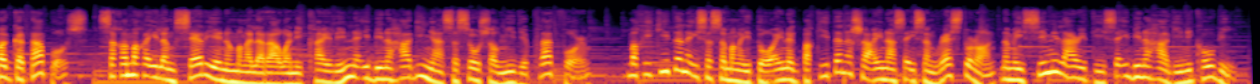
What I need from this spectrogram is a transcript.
Pagkatapos, sa kamakailang serye ng mga larawan ni Kylin na ibinahagi niya sa social media platform, makikita na isa sa mga ito ay nagpakita na siya ay nasa isang restaurant na may similarity sa ibinahagi ni Kobe.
